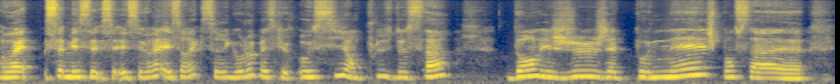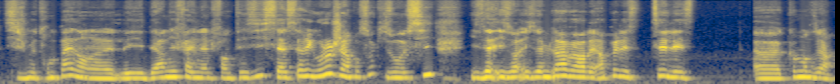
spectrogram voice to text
Ouais, mais c'est vrai, et c'est vrai que c'est rigolo parce que aussi, en plus de ça, dans les jeux japonais, je pense à, euh, si je me trompe pas, dans les derniers Final Fantasy, c'est assez rigolo. J'ai l'impression qu'ils ont aussi, ils, ils, aiment bien avoir un peu les, les euh, comment dire,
